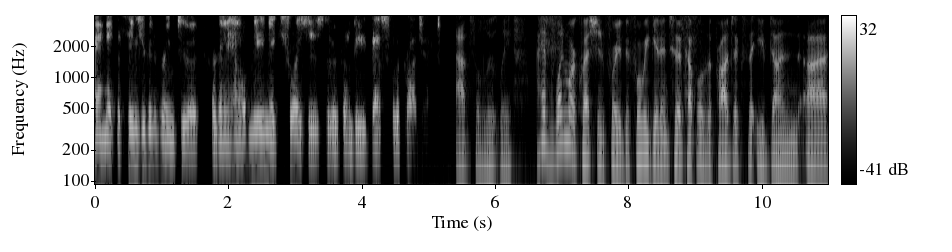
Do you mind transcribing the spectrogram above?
and that the things you're going to bring to it are going to help me make choices that are going to be best for the project. Absolutely. I have one more question for you before we get into a couple of the projects that you've done. Uh,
